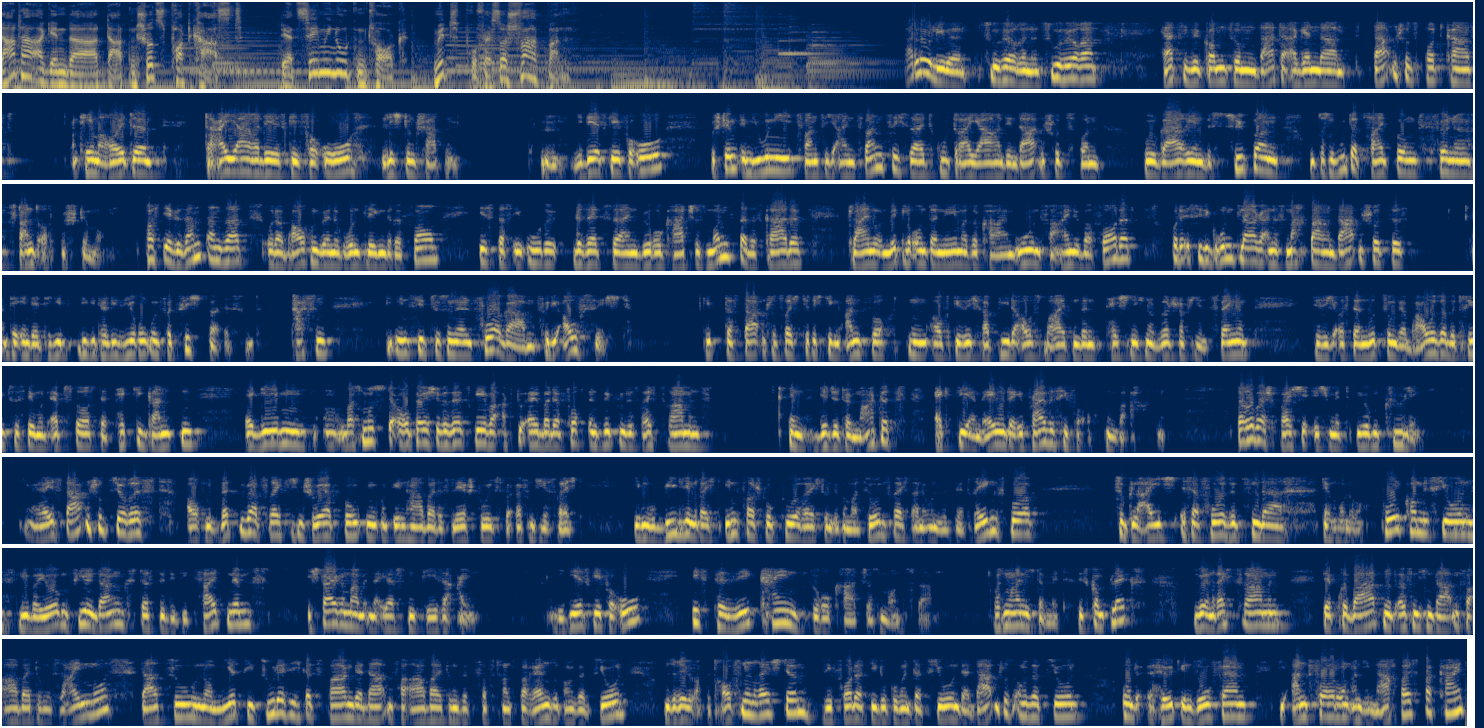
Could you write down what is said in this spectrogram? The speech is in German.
Data Agenda Datenschutz Podcast. Der 10 Minuten Talk mit Professor Schwartmann. Hallo liebe Zuhörerinnen und Zuhörer. Herzlich willkommen zum Data Agenda Datenschutz Podcast. Thema heute drei Jahre DSGVO Licht und Schatten. Hm, die DSGVO bestimmt im Juni 2021 seit gut drei Jahren den Datenschutz von Bulgarien bis Zypern. Und das ist ein guter Zeitpunkt für eine Standortbestimmung. Passt Ihr Gesamtansatz oder brauchen wir eine grundlegende Reform? Ist das EU-Gesetz ein bürokratisches Monster, das gerade kleine und mittlere Unternehmen, also KMU und Vereine überfordert? Oder ist sie die Grundlage eines machbaren Datenschutzes, der in der Digitalisierung unverzichtbar ist? Und passen die institutionellen Vorgaben für die Aufsicht gibt das Datenschutzrecht die richtigen Antworten auf die sich rapide ausbreitenden technischen und wirtschaftlichen Zwänge, die sich aus der Nutzung der Browser, Betriebssysteme und App Stores der Tech-Giganten ergeben. Was muss der europäische Gesetzgeber aktuell bei der Fortentwicklung des Rechtsrahmens im Digital Markets Act DMA und der E-Privacy-Verordnung beachten? Darüber spreche ich mit Jürgen Kühling. Er ist Datenschutzjurist, auch mit wettbewerbsrechtlichen Schwerpunkten und Inhaber des Lehrstuhls für öffentliches Recht Immobilienrecht, Infrastrukturrecht und Informationsrecht an der Universität Regensburg. Zugleich ist er Vorsitzender der Monopolkommission. Lieber Jürgen, vielen Dank, dass du dir die Zeit nimmst. Ich steige mal mit einer ersten These ein. Die DSGVO ist per se kein bürokratisches Monster. Was meine ich damit? Sie ist komplex sowie ein Rechtsrahmen der privaten und öffentlichen Datenverarbeitung sein muss. Dazu normiert sie Zulässigkeitsfragen der Datenverarbeitung, setzt auf Transparenz und Organisation und sie regelt auch Betroffenenrechte. Sie fordert die Dokumentation der Datenschutzorganisation und erhöht insofern die Anforderungen an die Nachweisbarkeit.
